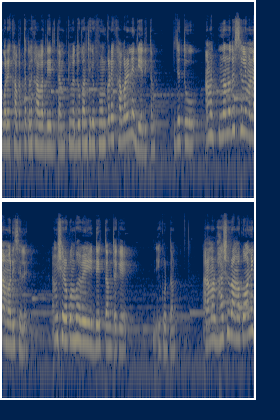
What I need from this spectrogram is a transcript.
ঘরে খাবার থাকলে খাবার দিয়ে দিতাম, কিংবা দোকান থেকে ফোন করে খাবার এনে দিয়ে দিতাম। যেহেতু আমার ননদের ছেলে মানে আমারই ছেলে, আমি সেরকমভাবেই দেখতাম তাকে ই করতাম। আর আমার ভাসুর আমাকে অনেক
